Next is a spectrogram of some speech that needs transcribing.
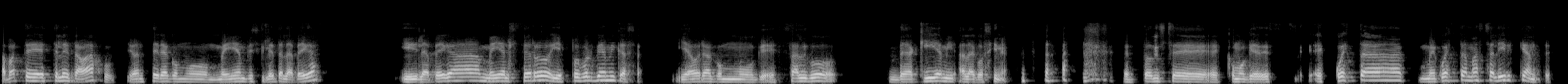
Aparte de teletrabajo, yo antes era como me iba en bicicleta a la pega, y la pega me iba al cerro y después volví a mi casa. Y ahora como que salgo de aquí a, mi, a la cocina. Entonces, como que cuesta, me cuesta más salir que antes.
